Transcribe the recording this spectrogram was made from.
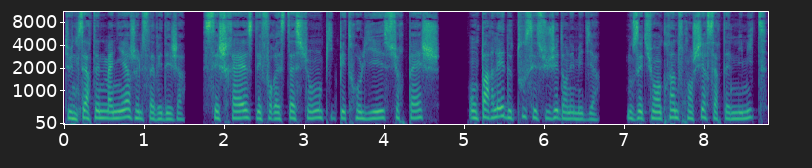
D'une certaine manière, je le savais déjà. Sécheresse, déforestation, pics pétroliers, surpêche. On parlait de tous ces sujets dans les médias. Nous étions en train de franchir certaines limites,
